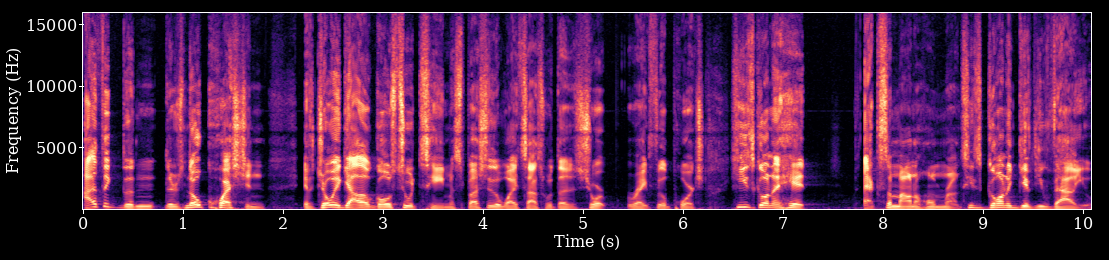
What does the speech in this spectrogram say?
I think the there's no question if Joey Gallo goes to a team, especially the White Sox with a short right field porch, he's going to hit X amount of home runs. He's going to give you value.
